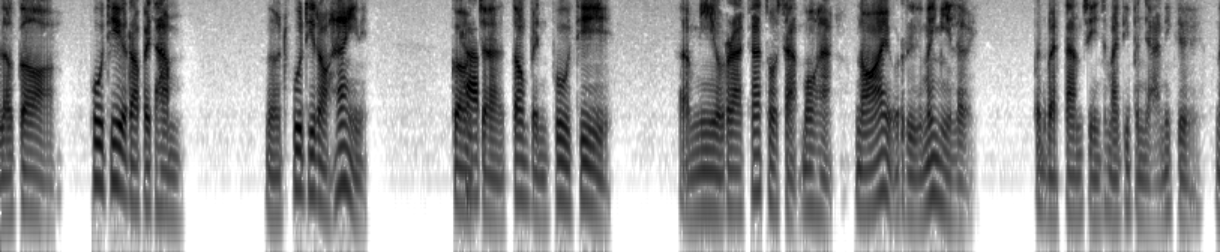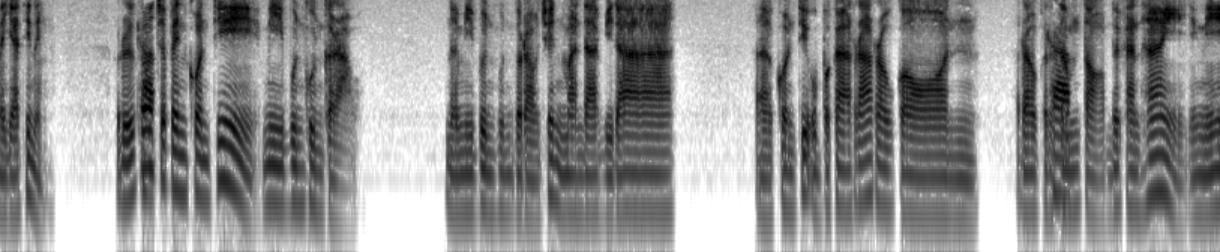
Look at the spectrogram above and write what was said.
แล้วก็ผู้ที่เราไปทำเนือผู้ที่เราให้เนี่ยก็ครับจะต้องเป็นผู้ที่เอ่อมีราคะโทสะโมหะน้อยหรือไม่มีเลย ปฏิบัติตามศีลสมาธิปัญญานี่คือนัยยะที่หนึ่งหรือก็ครับจะเป็นคนที่มีบุญคุณกับเราเนะมีบุญคุณกับเราเช่นมารดาบิดาเอ่อคนที่อุปการะเราก่อน เรากระทำตอบโดยการให้อย่างนี้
